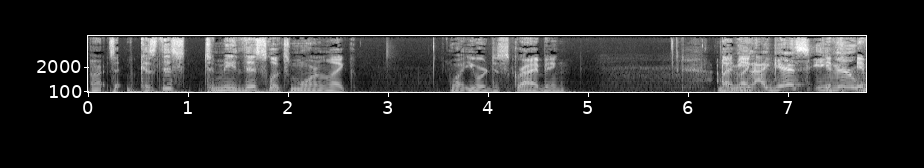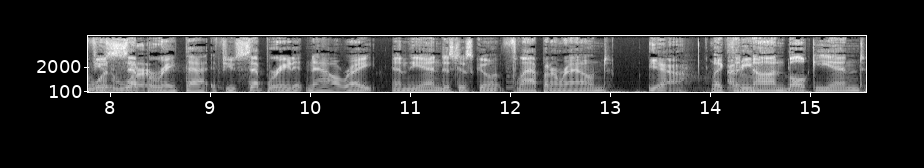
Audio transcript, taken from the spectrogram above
All right, because this to me this looks more like what you were describing. I mean, like I guess if, either if would you work. separate that, if you separate it now, right, and the end is just going flapping around, Yeah, like I the mean, non-bulky end.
